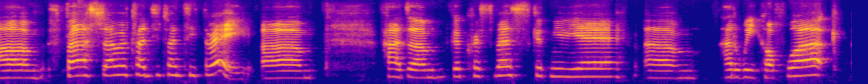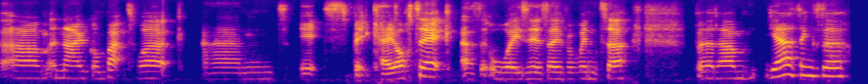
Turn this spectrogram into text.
Um, first show of 2023. Um, had um, good Christmas, good New Year. Um, had a week off work um, and now gone back to work and it's a bit chaotic as it always is over winter. But um, yeah things are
